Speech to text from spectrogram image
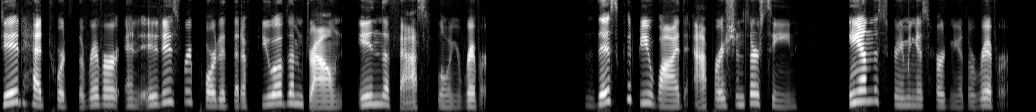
did head towards the river, and it is reported that a few of them drowned in the fast flowing river. This could be why the apparitions are seen and the screaming is heard near the river.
